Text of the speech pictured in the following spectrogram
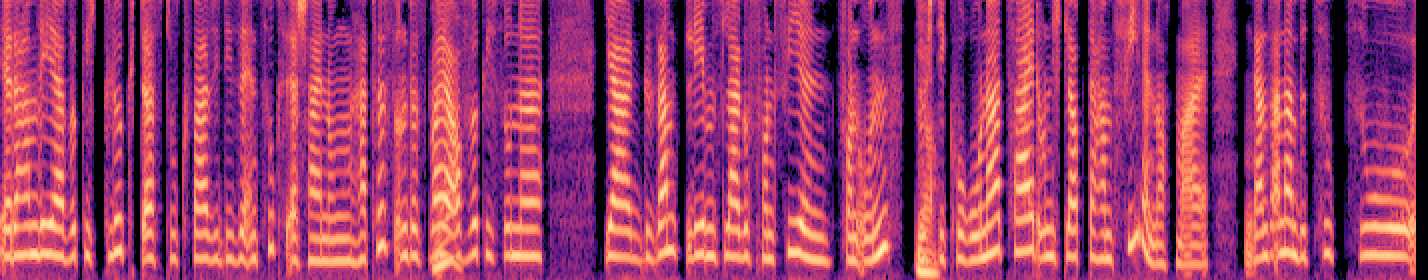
Ja, da haben wir ja wirklich Glück, dass du quasi diese Entzugserscheinungen hattest. Und das war ja, Ja. auch wirklich so eine ja, Gesamtlebenslage von vielen von uns durch Ja. die Corona-Zeit. Und ich glaube, da haben viele nochmal einen ganz anderen Bezug zu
